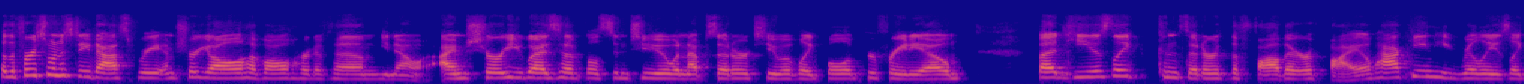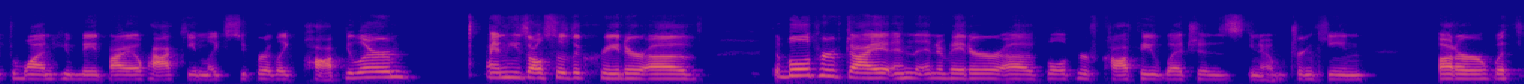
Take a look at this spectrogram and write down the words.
but the first one is Dave Asprey. I'm sure y'all have all heard of him. You know, I'm sure you guys have listened to an episode or two of like Bulletproof Radio. but he is like considered the father of biohacking. He really is like the one who made biohacking like super like popular. And he's also the creator of the bulletproof diet and the innovator of bulletproof coffee, which is, you know, drinking butter with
